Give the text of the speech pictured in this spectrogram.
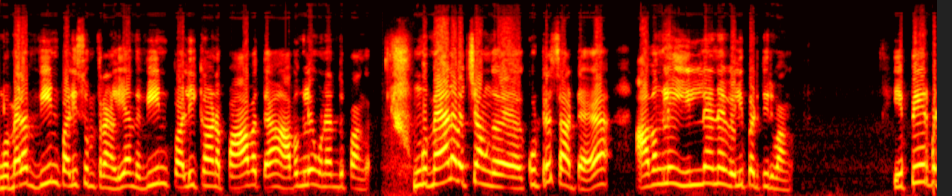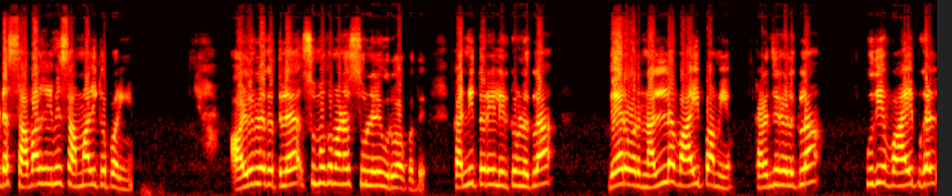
உங்க மேல வீண் பழி சுமத்துறாங்க இல்லையா? அந்த வீண் பழிக்கான பாவத்தை அவங்களே உணர்ந்துப்பாங்க. உங்க மேல வச்சு அவங்க குற்றச்சாட்டை அவங்களே இல்லைன்னு வெளிப்படுத்திடுவாங்க. எப்பேற்பட்ட சவால்களையுமே சமாளிக்க போறீங்க. அலுவலகத்துல சுமூகமான சூழ்நிலை உருவாக்குது. கன்னித்துறையில் இருக்கிறவங்களுக்குலாம் வேற ஒரு நல்ல வாய்ப்பு அமையும். கலைஞர்களுக்கெல்லாம் புதிய வாய்ப்புகள்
